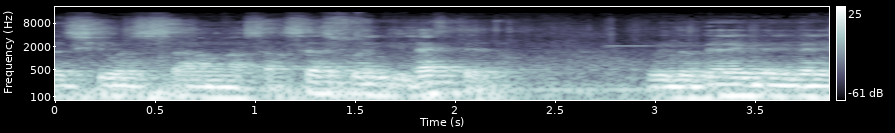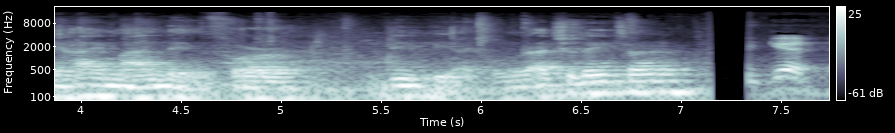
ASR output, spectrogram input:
that she was um, successfully elected with a very, very, very high mandate for VP. I congratulate her. Get.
